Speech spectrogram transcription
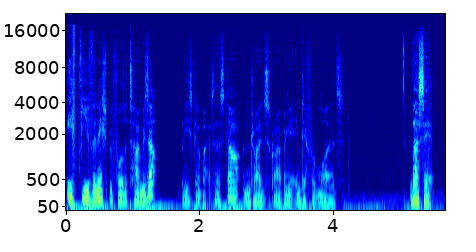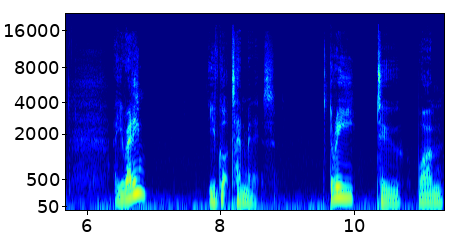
If you finish before the time is up, please go back to the start and try describing it in different words. That's it. Are you ready? You've got 10 minutes. Three, two, one,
